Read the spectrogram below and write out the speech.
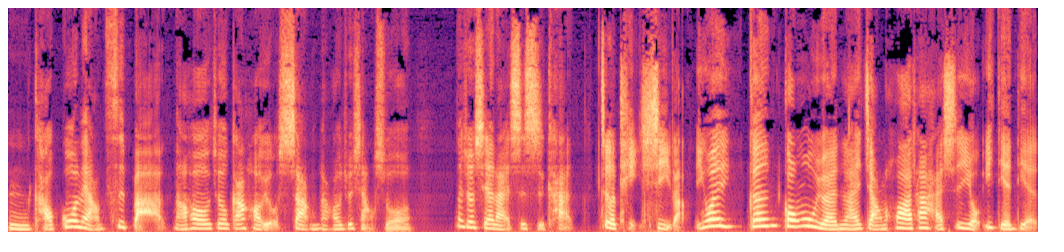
嗯，考过两次吧，然后就刚好有上，然后就想说，那就先来试试看。这个体系啦，因为跟公务员来讲的话，它还是有一点点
